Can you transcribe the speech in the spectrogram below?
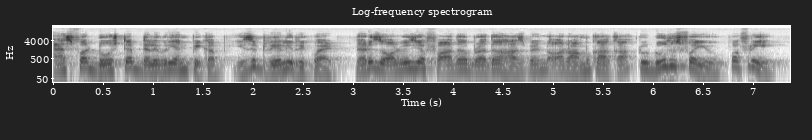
As for doorstep delivery and pickup, is it really required? There is always your father, brother, husband or Ramu Kaka to do this for you for free.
